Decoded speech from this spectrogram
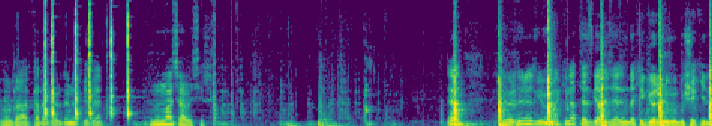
burada arkada gördüğünüz gibi. Bununla çalışır. Evet. Gördüğünüz gibi makine tezgah üzerindeki görünümü bu şekilde.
